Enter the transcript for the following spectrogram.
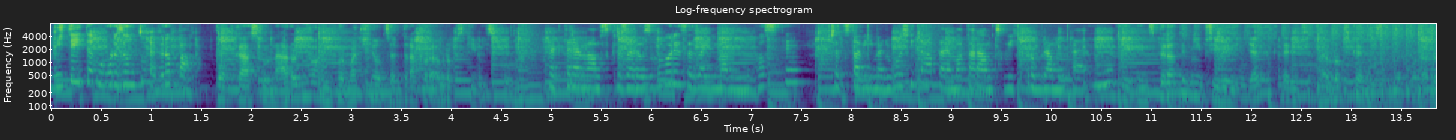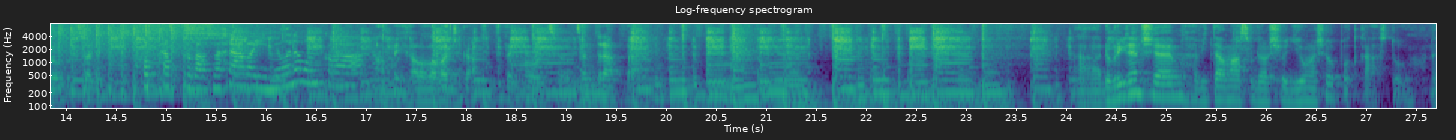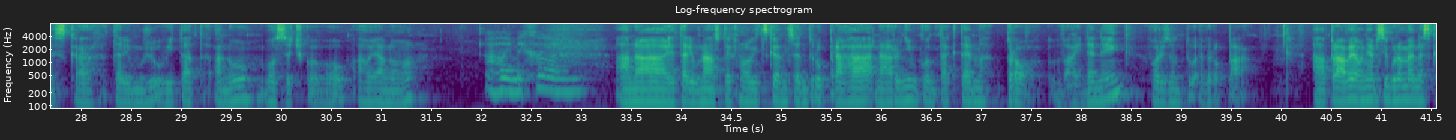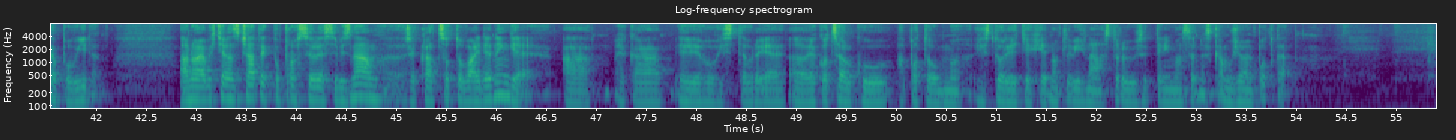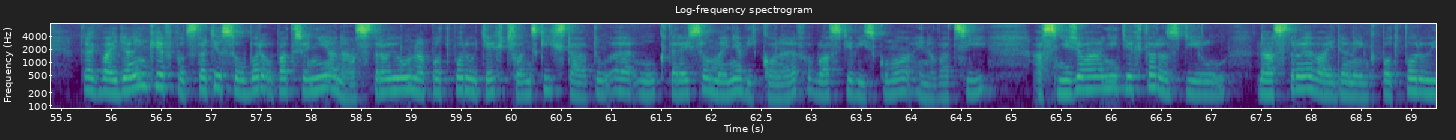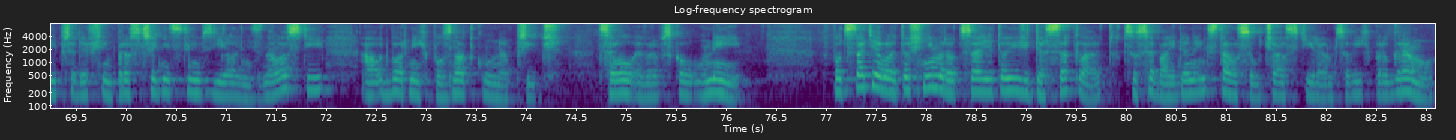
Vítejte u Horizontu Evropa, podcastu Národního informačního centra pro evropský výzkum, ve kterém vám skrze rozhovory se zajímavými hosty představíme důležitá témata rámcových programů EU i inspirativní příběhy těch, kterých se v evropském výzkumu podařilo prosadit. Podcast pro vás nahrávají Milena Vojková a Michal Hlavačka z Technologického centra Praha. Dobrý den všem, vítám vás u dalšího dílu našeho podcastu. Dneska tady můžu uvítat Anu Vosečkovou. Ahoj Ano. Ahoj Michale. Anna je tady u nás v Technologickém centru Praha národním kontaktem pro widening v horizontu Evropa. A právě o něm si budeme dneska povídat. Ano, já bych tě na začátek poprosil, jestli bys nám řekla, co to widening je a jaká je jeho historie eh, jako celku a potom historie těch jednotlivých nástrojů, se kterými se dneska můžeme potkat. Tak widening je v podstatě soubor opatření a nástrojů na podporu těch členských států EU, které jsou méně výkonné v oblasti výzkumu a inovací a snižování těchto rozdílů nástroje widening podporují především prostřednictvím sdílení znalostí a odborných poznatků napříč celou Evropskou unii. V podstatě v letošním roce je to již 10 let, co se widening stal součástí rámcových programů.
